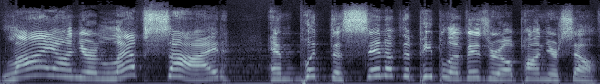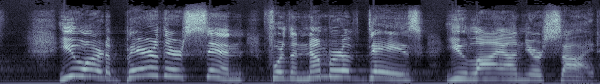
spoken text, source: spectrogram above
lie on your left side and put the sin of the people of Israel upon yourself. You are to bear their sin for the number of days you lie on your side.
